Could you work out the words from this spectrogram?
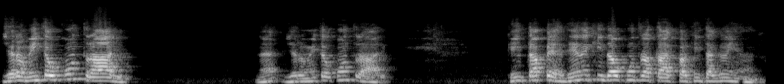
Geralmente é o contrário. Né? Geralmente é o contrário. Quem está perdendo é quem dá o contra-ataque para quem está ganhando.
